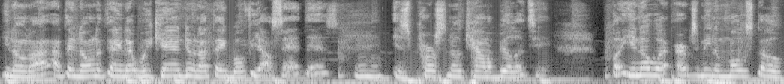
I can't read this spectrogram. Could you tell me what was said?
You know, I, I think the only thing that we can do, and I think both of y'all said this, is personal accountability. But you know what irks me the most though?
